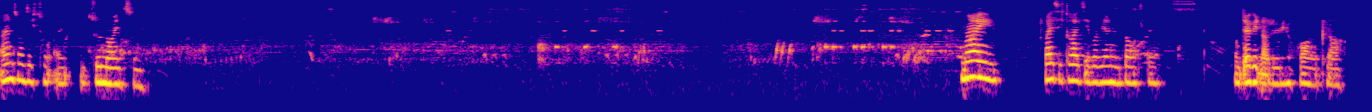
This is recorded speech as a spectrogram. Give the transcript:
21 zu, 1, zu 19. Nein. 30, 30, aber wir haben den Baustellen. Und der geht natürlich nach vorne, klar.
